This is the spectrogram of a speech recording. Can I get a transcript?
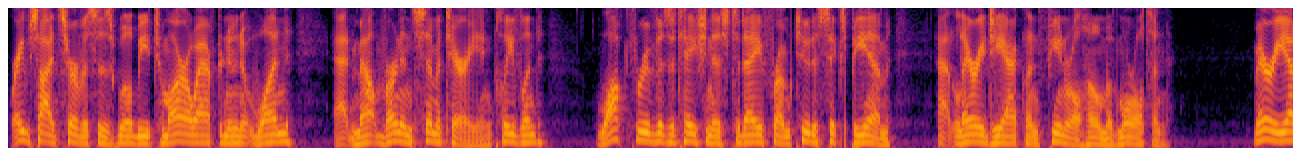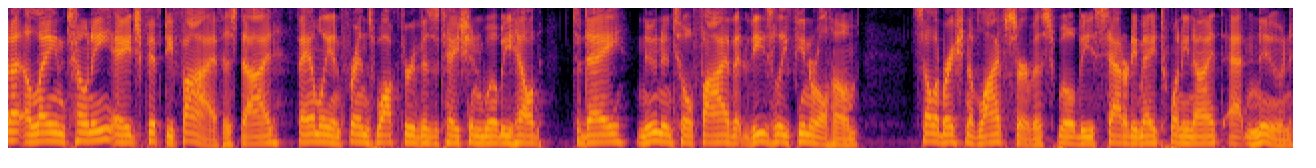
Graveside services will be tomorrow afternoon at 1 at Mount Vernon Cemetery in Cleveland. Walk-through visitation is today from 2 to 6 p.m. at Larry G. Ackland Funeral Home of Morrilton. Marietta Elaine Tony, age 55, has died. Family and friends walk-through visitation will be held today, noon until 5 at Veasley Funeral Home. Celebration of Life service will be Saturday, May 29th at noon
